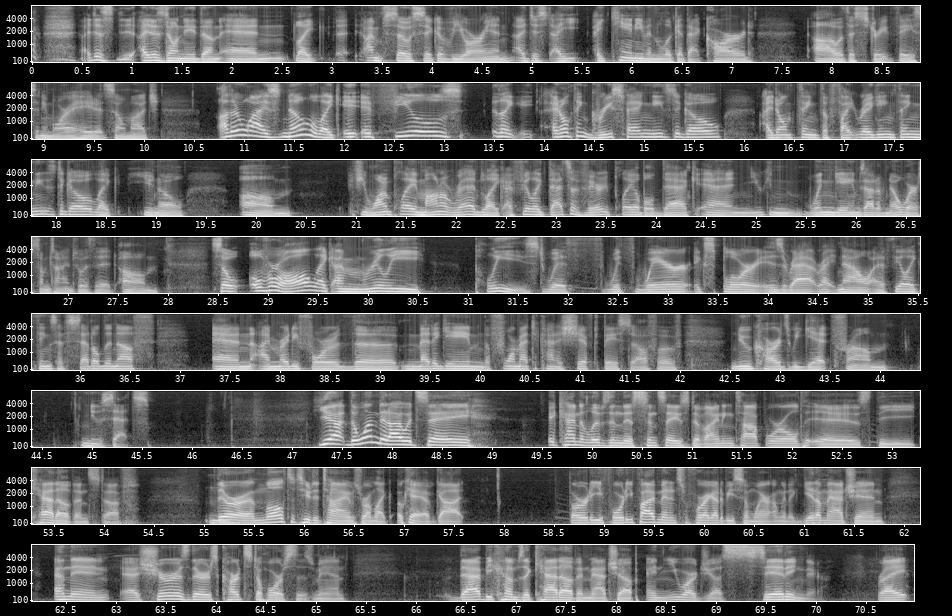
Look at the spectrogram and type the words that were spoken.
I just I just don't need them, and like I'm so sick of Yorion. I just I I can't even look at that card uh, with a straight face anymore. I hate it so much. Otherwise, no. Like it, it feels like I don't think Greasefang needs to go. I don't think the fight rigging thing needs to go. Like you know, um, if you want to play mono red, like I feel like that's a very playable deck, and you can win games out of nowhere sometimes with it. Um, so overall, like I'm really pleased with with where Explorer is at right now. I feel like things have settled enough, and I'm ready for the metagame and the format to kind of shift based off of new cards we get from new sets. Yeah, the one that I would say it kind of lives in this Sensei's divining top world is the cat oven stuff. There mm. are a multitude of times where I'm like, okay, I've got 30, 45 minutes before I got to be somewhere. I'm going to get a match in. And then, as sure as there's carts to horses, man, that becomes a cat oven matchup, and you are just sitting there, right?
